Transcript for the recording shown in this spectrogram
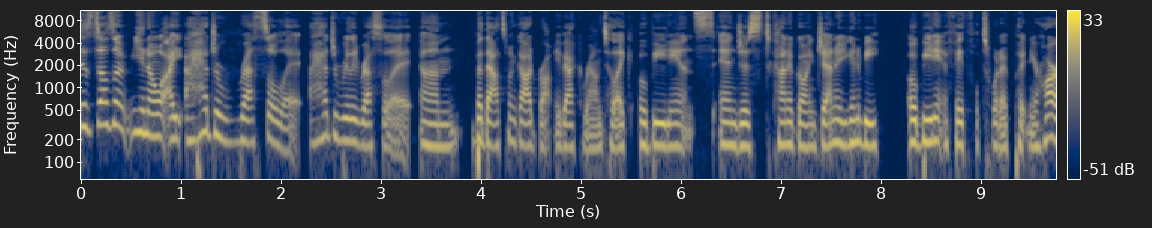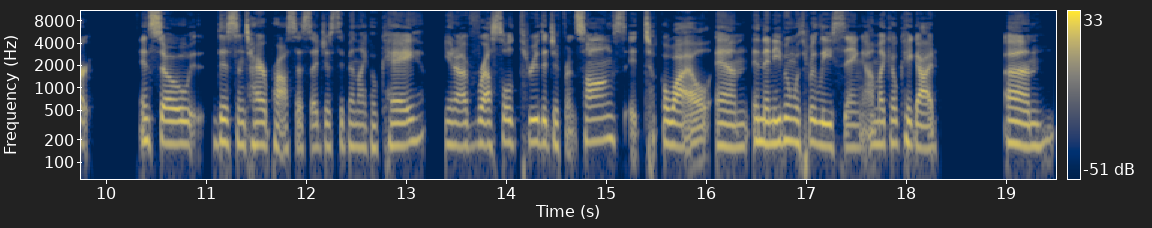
this doesn't, you know, I, I had to wrestle it. I had to really wrestle it. Um, but that's when God brought me back around to like obedience and just kind of going, Jen, are you going to be obedient and faithful to what I put in your heart? And so this entire process, I just have been like, okay, you know, I've wrestled through the different songs. It took a while. And, and then even with releasing, I'm like, okay, God, um,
